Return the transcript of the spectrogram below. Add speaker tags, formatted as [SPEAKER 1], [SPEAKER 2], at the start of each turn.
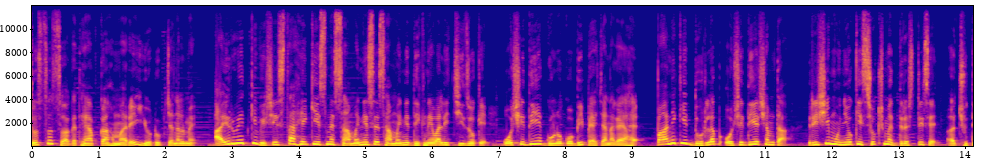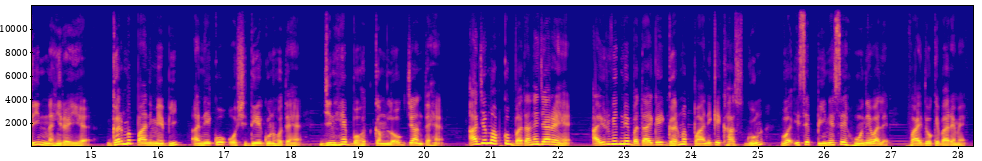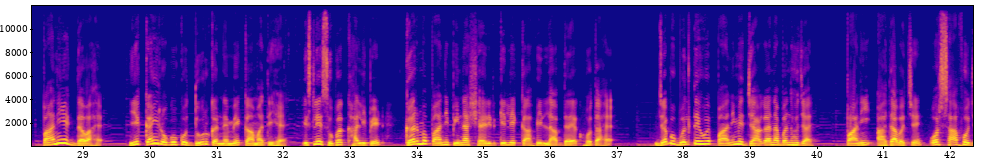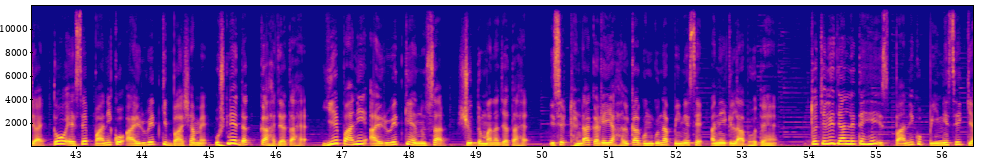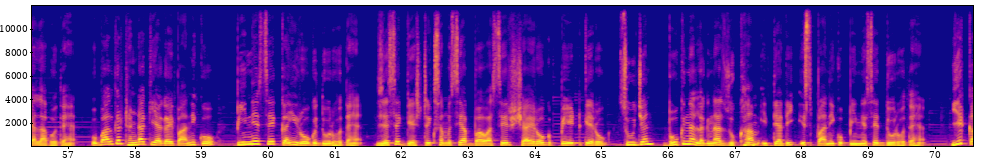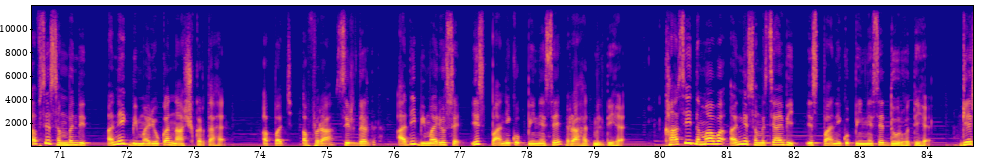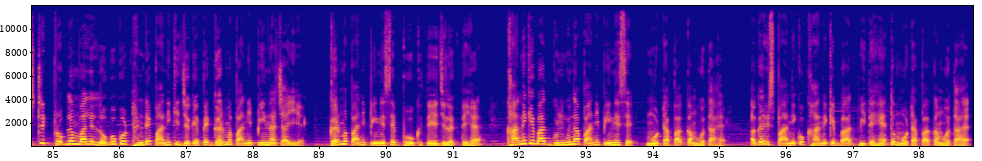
[SPEAKER 1] दोस्तों, स्वागत है आपका हमारे YouTube चैनल में। आयुर्वेद की विशेषता है कि इसमें सामान्य से सामान्य दिखने वाली चीज़ों के औषधीय गुणों को भी पहचाना गया है। पानी की दुर्लभ औषधीय क्षमता ऋषि मुनियों की सूक्ष्म दृष्टि से अछूती नहीं रही है। गर्म पानी में भी अनेकों औषधीय गुण होते हैं, जिन्हें बहुत कम लोग जानते हैं। आज हम आपको बताने जा रहे हैं, आयुर्वेद में बताए गए गर्म पानी के खास गुण व इसे पीने से होने वाले फायदों के बारे में। पानी एक दवा है ये कई रोगों को दूर करने में काम आती है। इसलिए सुबह खाली पेट गर्म पानी पीना शरीर के लिए काफ़ी लाभदायक होता है। जब उबलते हुए पानी में जाग आना बंद हो जाए, पानी आधा बचे और साफ़ हो जाए तो ऐसे पानी को आयुर्वेद की भाषा में उष्णेदक कहा जाता है। ये पानी आयुर्वेद के अनुसार शुद्ध माना जाता है। इसे ठंडा करके या हल्का गुनगुना पीने से अनेक लाभ होते हैं। तो चलिए जान लेते हैं इस पानी को पीने से क्या लाभ होते हैं। उबालकर ठंडा किया गए पानी को पीने से कई रोग दूर होते हैं, जैसे गैस्ट्रिक समस्या, बवासीर क्षय रोग पेट के रोग, सूजन, भूख न लगना, जुकाम इत्यादि इस पानी को पीने से दूर होते हैं। ये कफ से संबंधित अनेक बीमारियों का नाश करता है। अपच, अफरा सिर दर्द आदि बीमारियों से इस पानी को पीने से राहत मिलती है। खांसी, दमा व अन्य समस्याएँ भी इस पानी को पीने से दूर होती है। गैस्ट्रिक प्रॉब्लम वाले लोगों को ठंडे पानी की जगह पे गर्म पानी पीना चाहिए। गर्म पानी पीने से भूख तेज लगती है। खाने के बाद गुनगुना पानी पीने से मोटापा कम होता है। अगर इस पानी को खाने के बाद पीते हैं तो मोटापा कम होता है।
